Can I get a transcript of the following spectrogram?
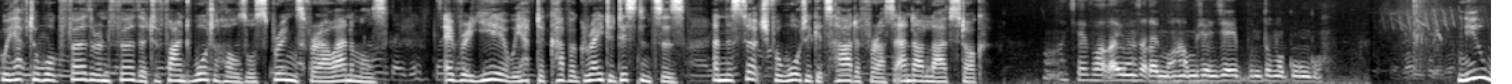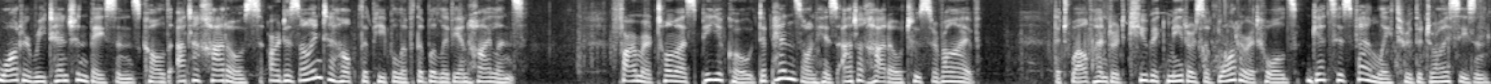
We have to walk further and further to find waterholes or springs for our animals. Every year we have to cover greater distances, and the search for water gets harder for us and our livestock. New water retention basins called atajados are designed to help the people of the Bolivian highlands. Farmer Tomas Pillico depends on his atajado to survive. The 1,200 cubic meters of water it holds gets his family through the dry season.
